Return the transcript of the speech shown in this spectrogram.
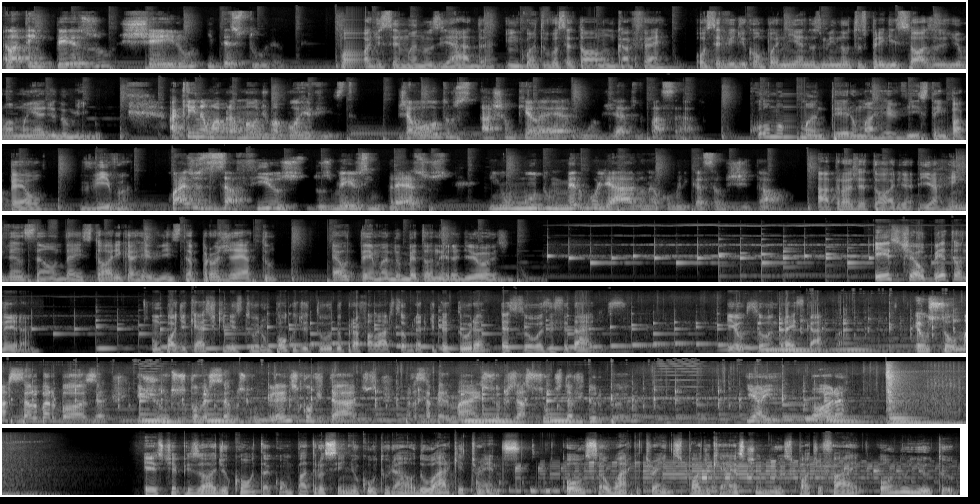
Ela tem peso, cheiro e textura. Pode ser manuseada enquanto você toma um café ou servir de companhia nos minutos preguiçosos de uma manhã de domingo. Há quem não abra mão de uma boa revista. Já outros acham que ela é um objeto do passado. Como manter uma revista em papel viva? Quais os desafios dos meios impressos em um mundo mergulhado na comunicação digital? A trajetória e a reinvenção da histórica revista Projeto é o tema do Betoneira de hoje. Este é o Betoneira, um podcast que mistura um pouco de tudo para falar sobre arquitetura, pessoas e cidades. Eu sou André Scarpa. Eu sou Marcelo Barbosa e juntos conversamos com grandes convidados para saber mais sobre os assuntos da vida urbana. E aí, bora? Este episódio conta com patrocínio cultural do Arquitrends. Ouça o Arquitrends Podcast no Spotify ou no YouTube.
